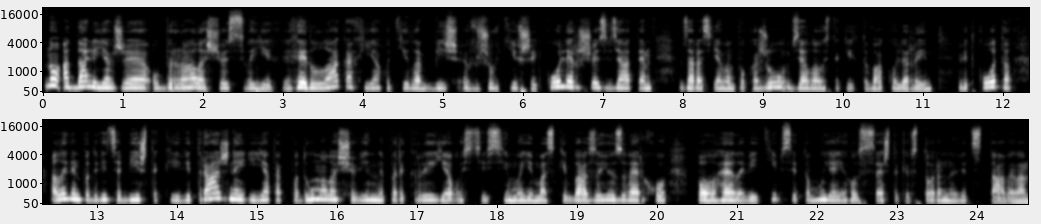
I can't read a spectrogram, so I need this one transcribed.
Ну, а далі я вже обирала щось в своїх гель-лаках. Я хотіла більш вжовтівший колір щось взяти. Зараз я вам покажу. Взяла ось таких два кольори від кото, але він, подивіться, більш такий вітражний, і я так подумала, що він не перекриє ось ці всі мої маски базою зверху по гелевій тіпсі, тому я його все ж таки в сторону відставила.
